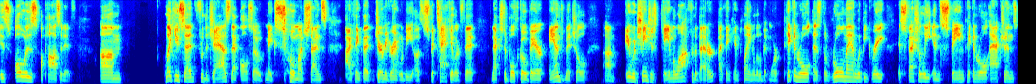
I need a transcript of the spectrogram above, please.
is always a positive. Um, like you said, for the Jazz, that also makes so much sense. I think that Jerami Grant would be a spectacular fit next to both Gobert and Mitchell. Um, it would change his game a lot for the better. I think him playing a little bit more pick and roll as the roll man would be great, especially in Spain pick and roll actions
